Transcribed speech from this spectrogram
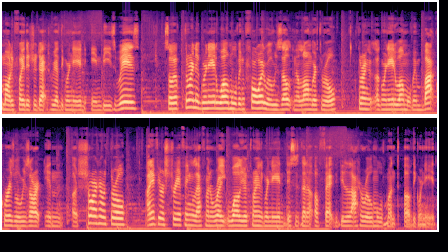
modify the trajectory of the grenade in these ways. So if throwing a grenade while moving forward will result in a longer throw, throwing a grenade while moving backwards will result in a shorter throw, and if you're strafing left and right while you're throwing the grenade, this is going to affect the lateral movement of the grenade.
